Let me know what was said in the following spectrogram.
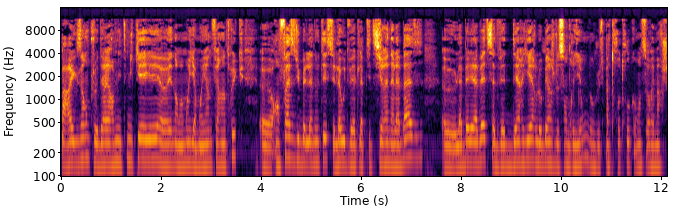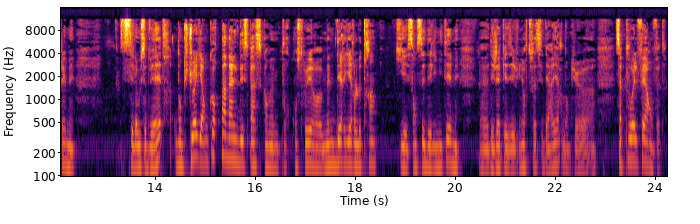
Par exemple derrière Meet Mickey euh, normalement il y a moyen de faire un truc. Euh, en face du Belle la Notée c'est là où devait être la petite sirène à la base. Euh, la Belle et la Bête ça devait être derrière l'auberge de Cendrillon donc je sais pas trop trop comment ça aurait marché mais c'est là où ça devait être. Donc tu vois il y a encore pas mal d'espace quand même pour construire même derrière le train qui est censé délimiter mais déjà Casey Junior tout ça c'est derrière donc ça pourrait le faire en fait.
